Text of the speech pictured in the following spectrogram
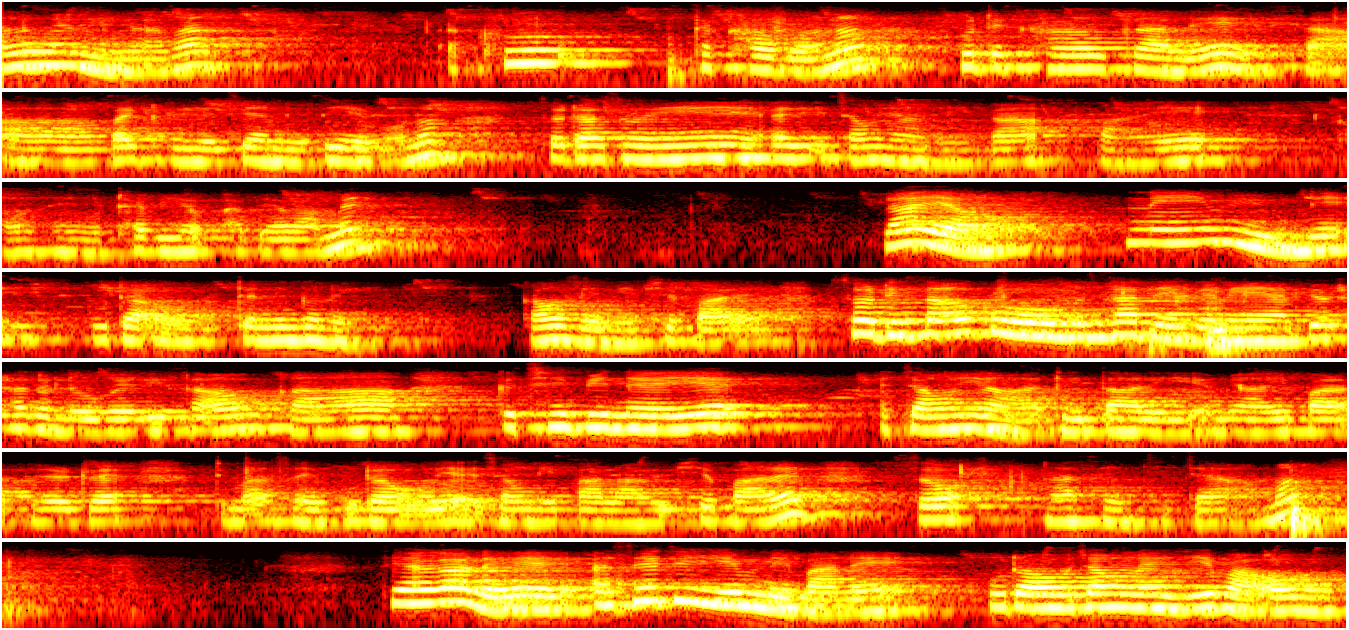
အားလုံးပဲမင်္ဂလာပါအခုတစ်ခေါက်ပေါ့နော်အခုတစ်ခေါက်ကလည်းစာဘိုက်ကလေးရကျန်နေသေးရပေါ့နော်ဆိုတော့ဆိုရင်အဲ့ဒီအကြောင်းအရာတွေကပါရဲ့ခေါင်းစဉ်ကိုထပ်ပြီးတော့ဖတ်ပြပါမယ်လာရအောင်နှင်းမြူနဲ့ဘုဒ္ဓအိုတနင်္ဂနွေခေါင်းစဉ်လေးဖြစ်ပါတယ်ဆိုတော့ဒီစာအုပ်ကိုမစတင်ခင်ကပြောထားသလိုပဲဒီစာအုပ်ကကချင်ပြည်နယ်ရဲ့ အကြောင်းအရာဒေတာတွေအများကြီးပါတာဖြစ်တဲ့အတွက်ဒီမှာဆိုရင်ဘုဒ္ဓအိုရဲ့အကြောင်းလေးပါလာပြီဖြစ်ပါတယ်ဆိုတော့နားဆင်ကြည့်ကြအောင်ပါဆရာကလည်းအစစ်တီရေးမနေပါနဲ့ဘုဒ္ဓအိုအကြောင်းလည်းရေးပါအောင်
